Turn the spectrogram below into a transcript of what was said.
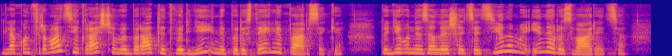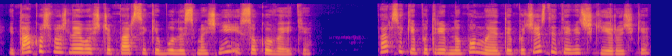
Для консервації краще вибирати тверді і неперестиглі персики, тоді вони залишаться цілими і не розваряться. І також важливо, щоб персики були смачні і соковиті. Персики потрібно помити, почистити від шкірочки.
